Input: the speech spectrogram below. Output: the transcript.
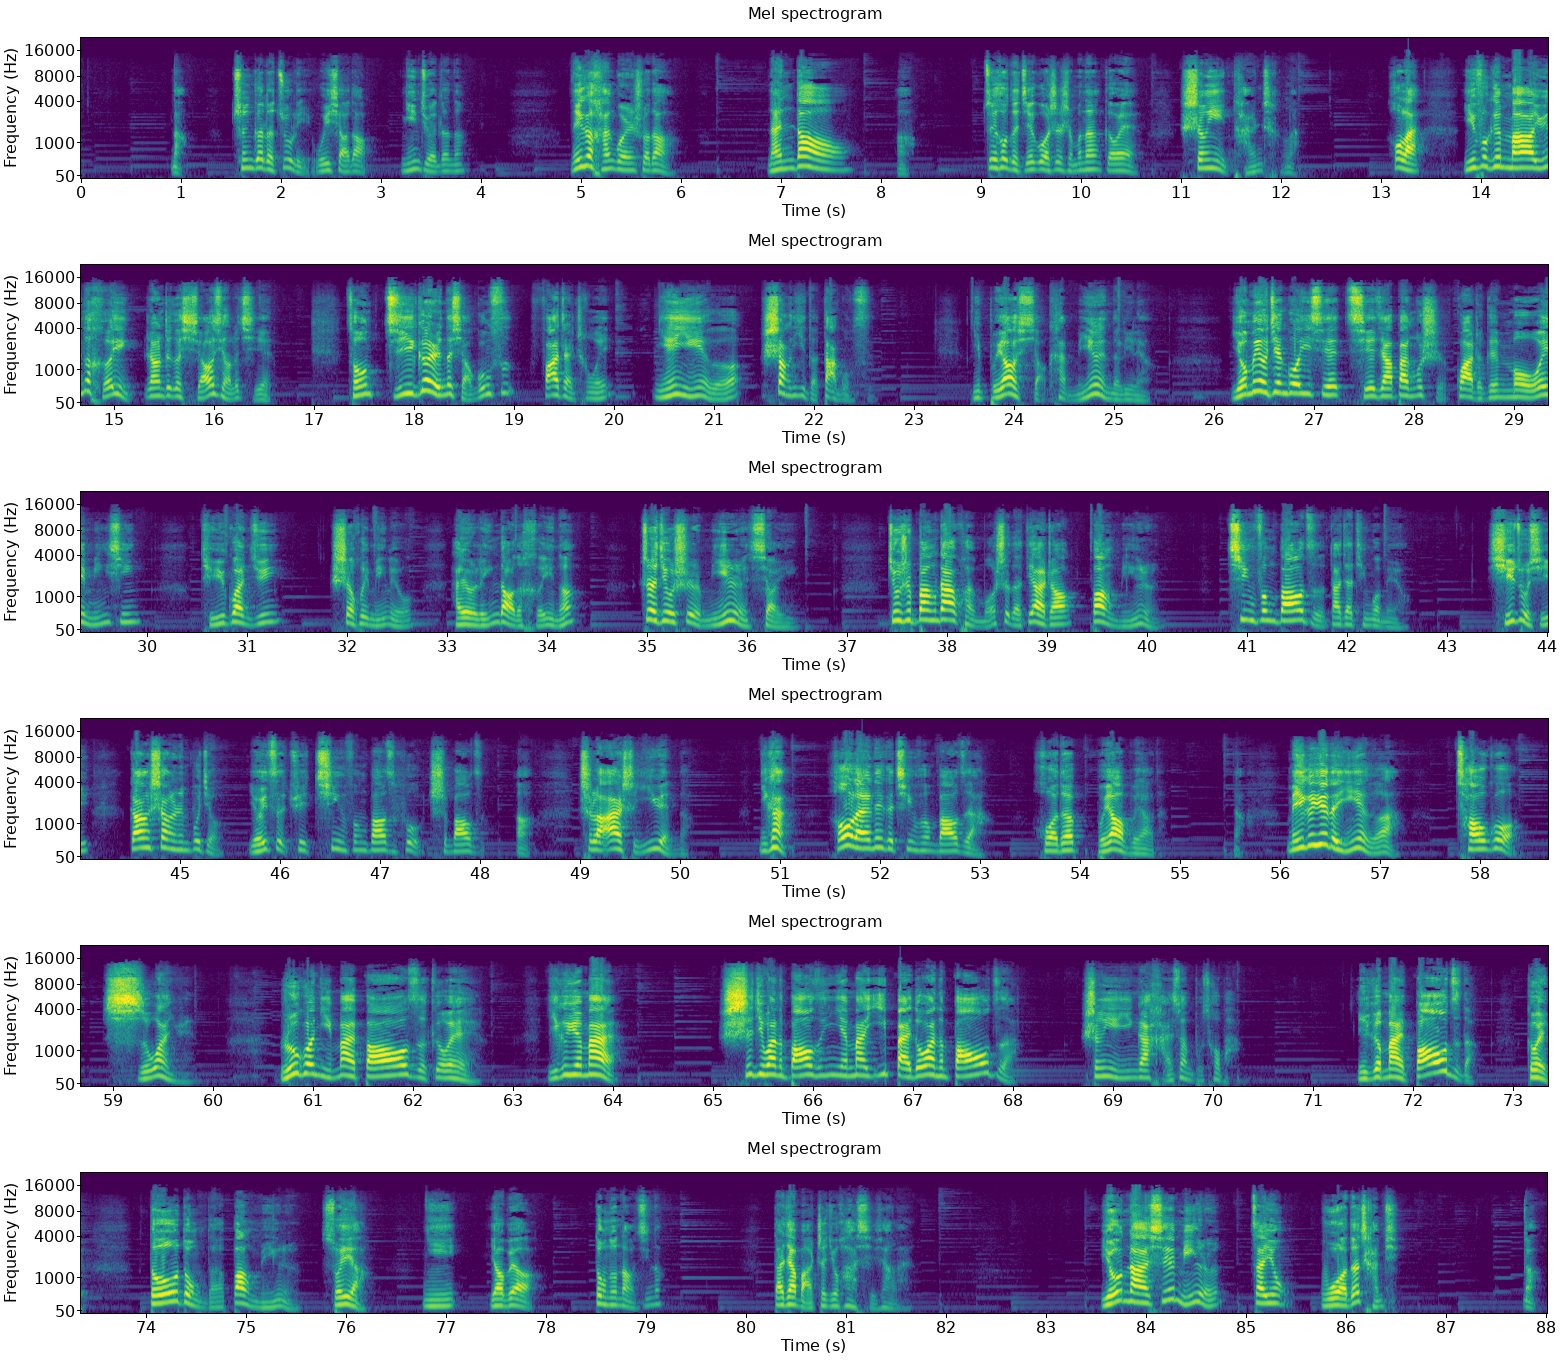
那春哥的助理微笑道：“您觉得呢？”那个韩国人说道：“难道？”最后的结果是什么呢？各位，生意谈成了。后来，一幅跟马云的合影，让这个小小的企业，从几个人的小公司发展成为年营业额上亿的大公司。你不要小看名人的力量。有没有见过一些企业家办公室挂着跟某位明星、体育冠军、社会名流还有领导的合影呢？这就是名人效应。就是傍大款模式的第二招，傍名人。庆丰包子大家听过没有？习主席刚上任不久，有一次去庆丰包子铺吃包子啊，吃了二十一元的。你看后来那个庆丰包子啊，火得不要不要的啊，每个月的营业额啊超过十万元。如果你卖包子，各位一个月卖。十几万的包子，一年卖一百多万的包子，生意应该还算不错吧？一个卖包子的，各位都懂得傍名人，所以啊，你要不要动动脑筋呢？大家把这句话写下来。有哪些名人在用我的产品？那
